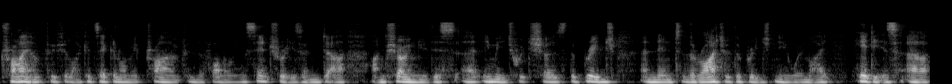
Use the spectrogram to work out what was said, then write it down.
triumph, if you like, its economic triumph in the following centuries. And uh, I'm showing you this uh, image which shows the bridge, and then to the right of the bridge, near where my head is uh,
